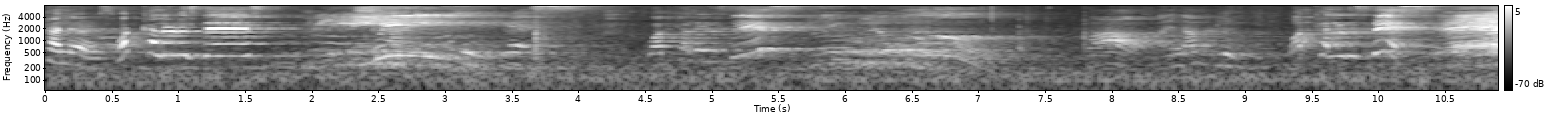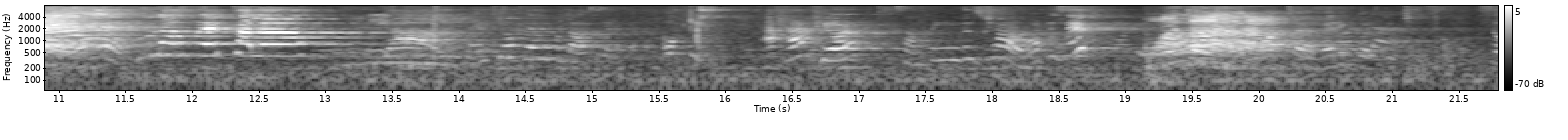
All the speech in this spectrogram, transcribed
colors. What color is this? Green. Yes. What color is this? Blue. Wow, I love blue. What color is this? Red. Who loves red color? Yeah, plenty of them who loves red color. Okay. I have here something in this jar. What is it? Water. Water. Very good. Richard. So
